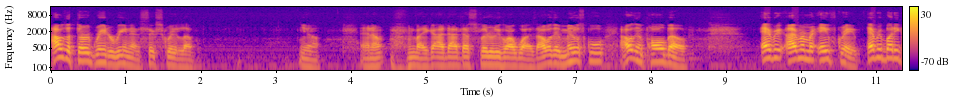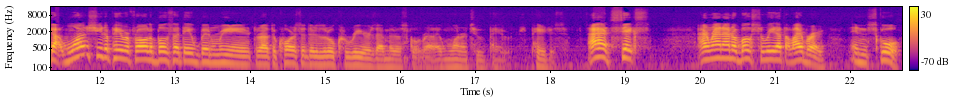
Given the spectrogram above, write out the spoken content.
I was a third grader reading at a sixth grade level you know. And I'm like, I, that, that's literally who I was. I was in middle school. I was in Paul Bell. Every I remember eighth grade. Everybody got one sheet of paper for all the books that they've been reading throughout the course of their little careers at middle school, right? Like one or two pages. I had six. I ran out of books to read at the library in school.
